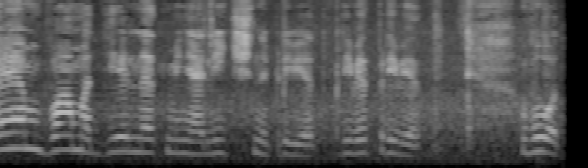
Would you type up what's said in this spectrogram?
М вам отдельно от меня личный привет. Привет, привет. Вот.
